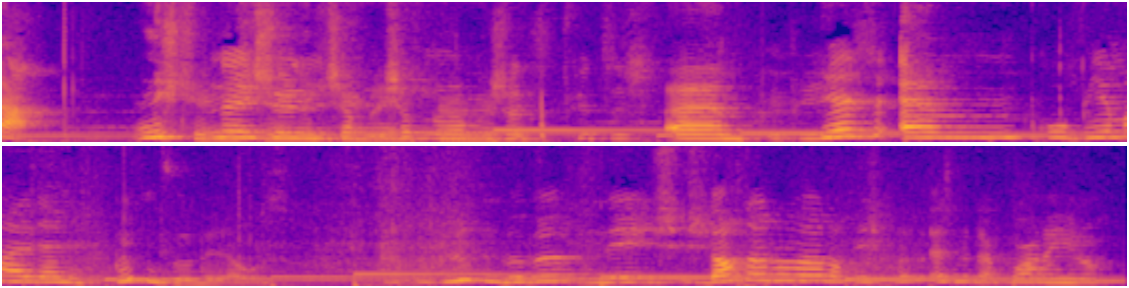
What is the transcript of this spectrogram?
na, nicht schön. Nee, nicht schön. nicht Ich habe ich hab nur noch geschätzt. 40 Ähm, EP. jetzt, ähm, probier mal deinen Blütenwirbel aus. Blütenwirbel? Nee, ich, ich Doch, doch, doch, doch. Ich bleib erst mit Aquana hier noch.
